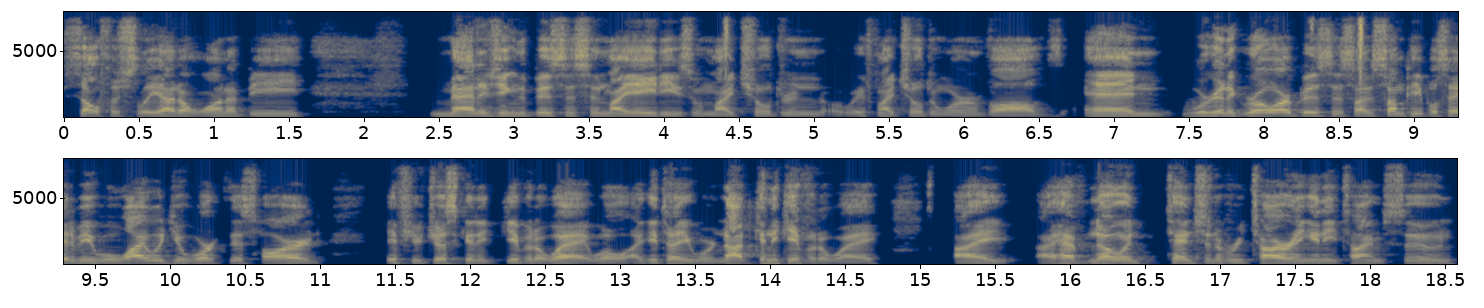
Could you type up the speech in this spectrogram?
selfishly I don't want to be managing the business in my 80s when my children if my children were involved and we're going to grow our business some people say to me well why would you work this hard if you're just going to give it away well i can tell you we're not going to give it away I, I have no intention of retiring anytime soon.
